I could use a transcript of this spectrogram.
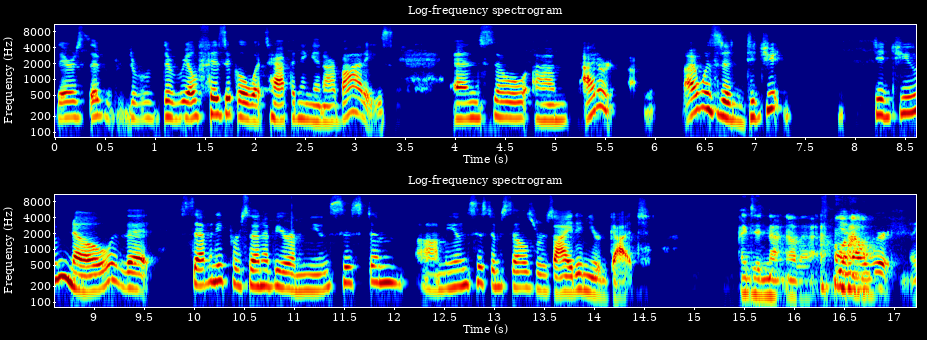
there's the, the, the real physical what's happening in our bodies. And so um, I don't. I was a. Did you did you know that 70% of your immune system uh, immune system cells reside in your gut? I did not know that. Wow. You know, we're yeah,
